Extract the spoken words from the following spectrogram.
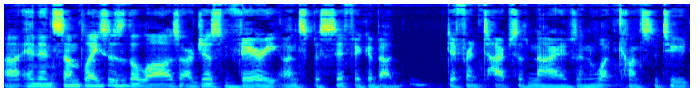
Uh, and in some places, the laws are just very unspecific about different types of knives and what constitute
